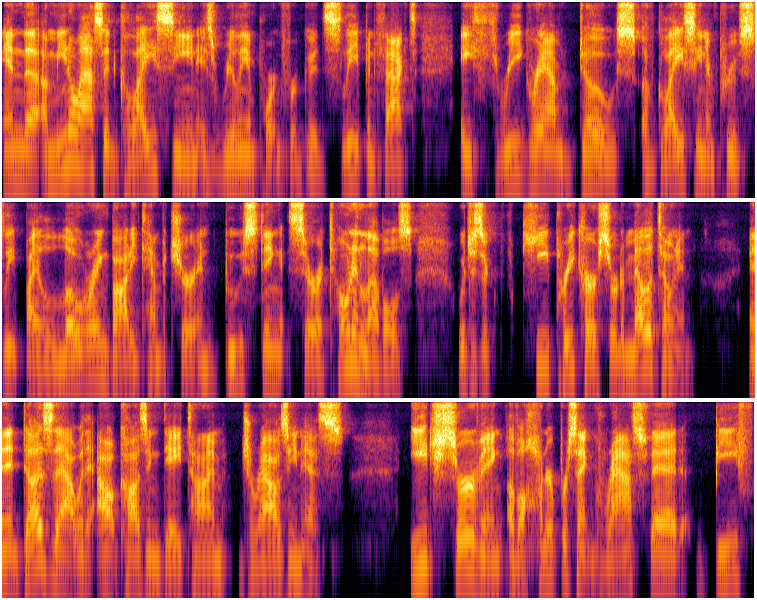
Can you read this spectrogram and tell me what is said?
And the amino acid glycine is really important for good sleep. In fact, a three gram dose of glycine improves sleep by lowering body temperature and boosting serotonin levels, which is a key precursor to melatonin. And it does that without causing daytime drowsiness. Each serving of 100% grass fed beef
